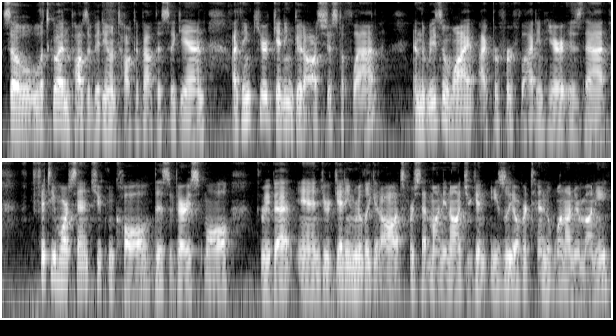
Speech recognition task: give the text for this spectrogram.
So let's go ahead and pause the video and talk about this again. I think you're getting good odds just to flat. And the reason why I prefer flatting here is that 50 more cents you can call this very small 3 bet and you're getting really good odds for set mining odds. You're getting easily over 10 to 1 on your money.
